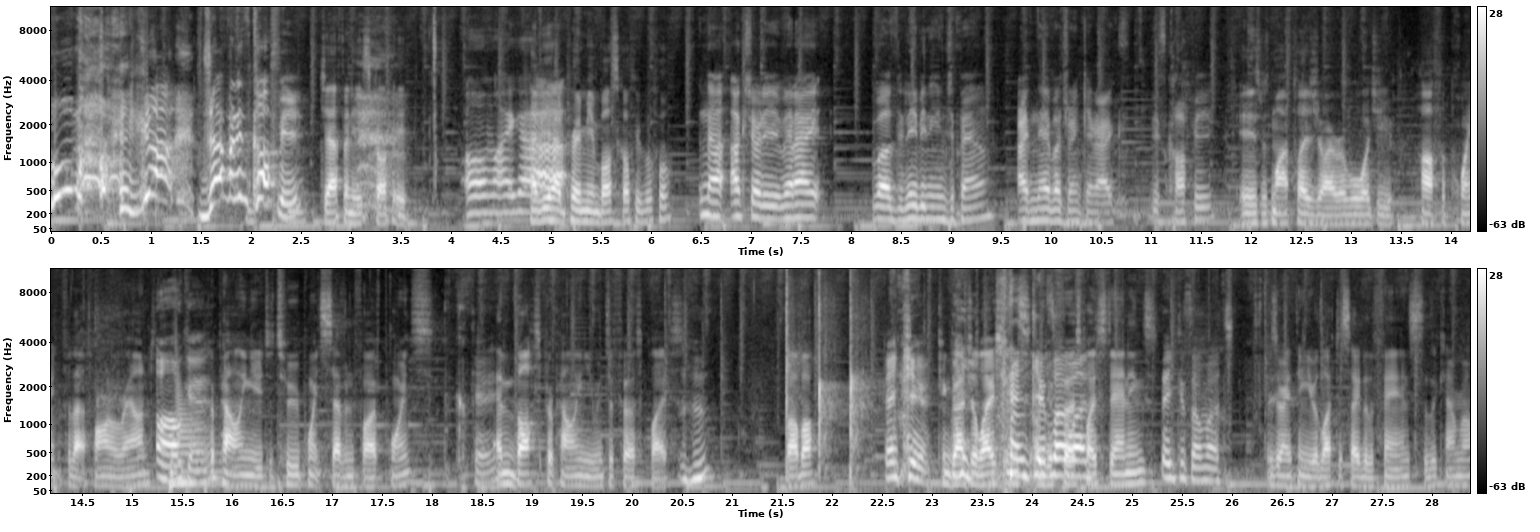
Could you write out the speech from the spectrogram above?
Oh my god! Japanese coffee! Japanese coffee. Oh my god. Have you had Premium Boss coffee before? No, actually, when I was living in Japan, I never drinking like this coffee. It is with my pleasure I reward you half a point for that final round, Oh, okay. propelling you to 2.75 points, Okay. and thus propelling you into first place. Bubba, Thank you. congratulations Thank you on your so first much. place standings. Thank you so much. Is there anything you would like to say to the fans, to the camera,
